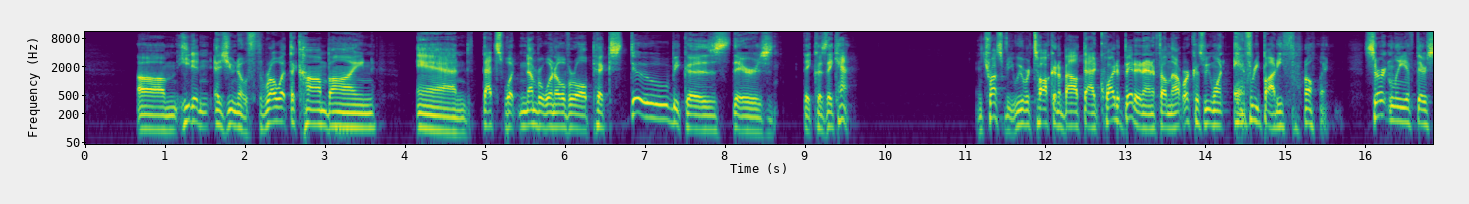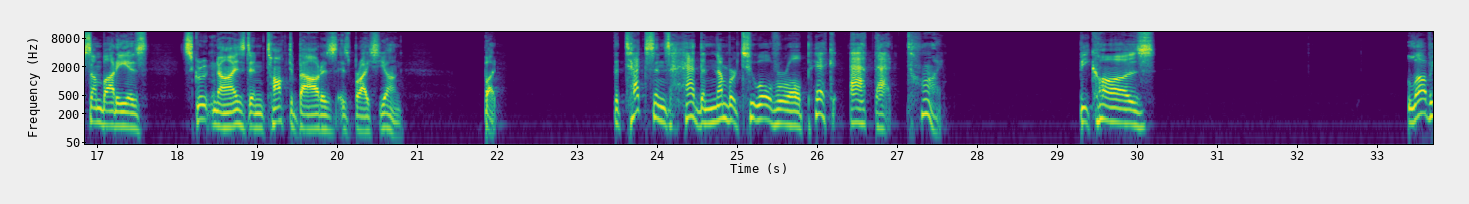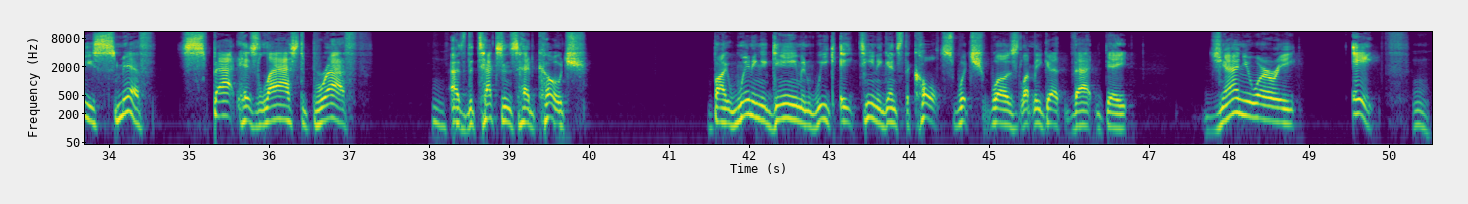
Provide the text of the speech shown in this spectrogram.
Um, he didn't, as you know, throw at the combine, and that's what number one overall picks do because there's because they, they can. And trust me, we were talking about that quite a bit at NFL Network because we want everybody throwing. Certainly, if there's somebody as scrutinized and talked about as, as Bryce Young. But the Texans had the number two overall pick at that time because Lovie Smith spat his last breath hmm. as the Texans head coach by winning a game in week 18 against the Colts, which was, let me get that date, January 8th. Mm.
